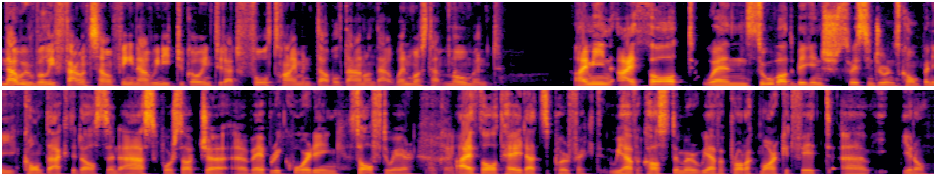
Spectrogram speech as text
Now we really found something, and now we need to go into that full time and double down on that. When was that moment? I mean, I thought when Suva, the big Swiss insurance company, contacted us and asked for such a, a web recording software, okay. I thought, hey, that's perfect. We have a customer, we have a product market fit. Uh, you know,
